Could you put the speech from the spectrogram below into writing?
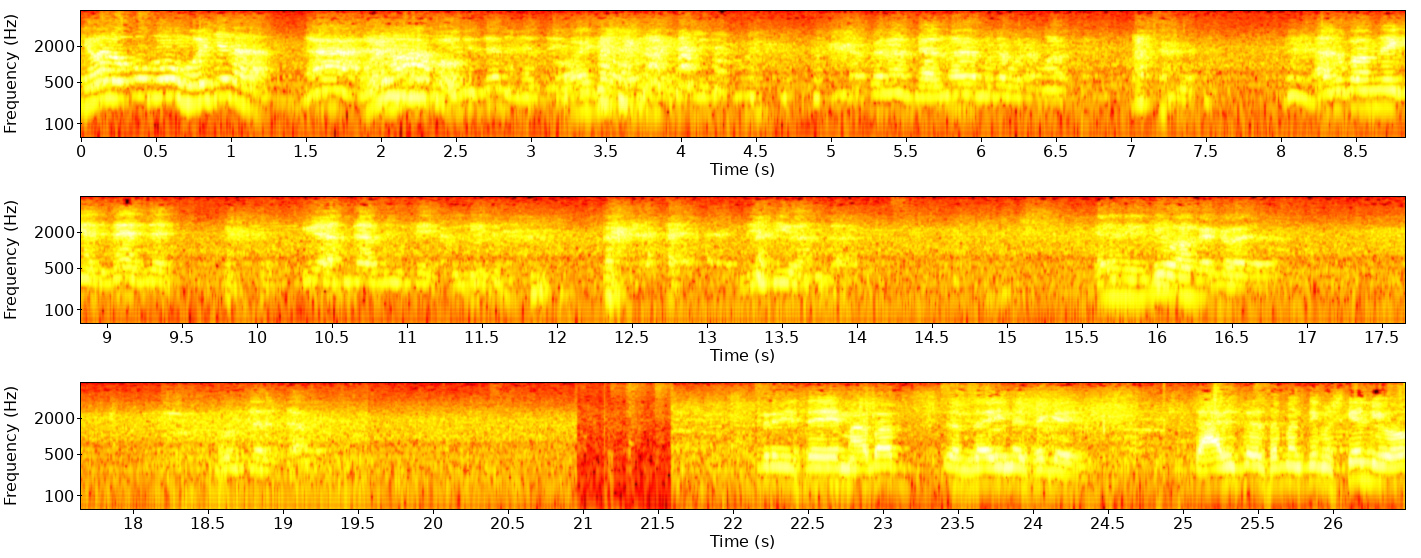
એવા લોકો લોકો બહુ હોય છે દાદા લોકો? મોટા મોટા માણસ તારું કામ નહીં કે છે એને નિધિ અંગે કહેવાય બહુ સરસ ચાલે વિશે મા બાપ સમજાવી ન શકે. ચારિત્ર સંબંધી મુશ્કેલીઓ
